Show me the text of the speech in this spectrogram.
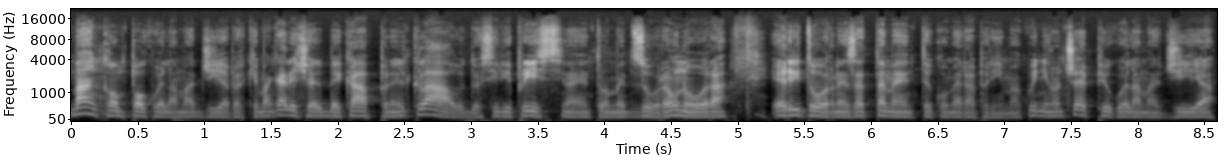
manca un po' quella magia perché magari c'è il backup nel cloud, si ripristina entro mezz'ora, un'ora e ritorna esattamente come era prima. Quindi non c'è più quella magia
